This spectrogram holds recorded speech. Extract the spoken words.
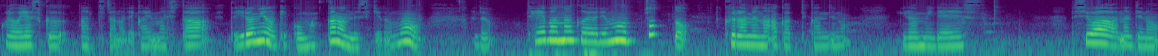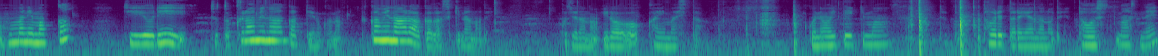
これは安くなってたので買いました。色味は結構真っ赤なんですけども定番の赤よりもちょっと暗めの赤って感じの色味です。私は何ていうのほんまに真っ赤っていうよりちょっと暗めの赤っていうのかな。深みのある赤が好きなのでこちらの色を買いました。ここに置いていきます。ちょっと倒れたら嫌なので倒しますね。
